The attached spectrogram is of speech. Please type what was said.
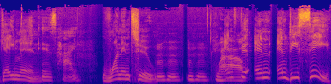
gay men is high. One in 2 mm-hmm, mm-hmm. Wow. In, in, in DC,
